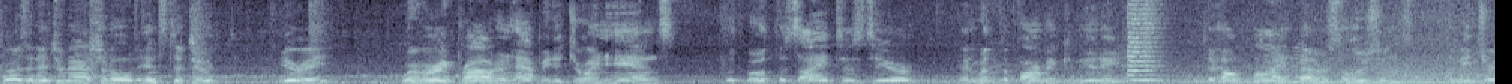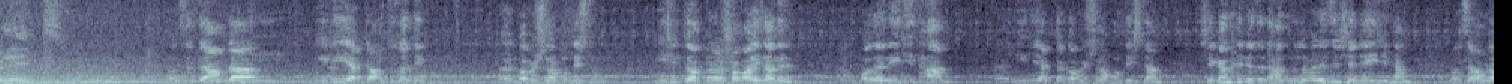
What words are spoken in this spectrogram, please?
So as an international institute, IRRI, we're very proud and happy to join hands with both the scientists here and with the farming community to help find better solutions to meet your needs. বলছে যে আমরা ইডি একটা আন্তর্জাতিক আহ, গবেষণা প্রতিষ্ঠান ইরি তো আপনারা সবাই জানেন বলেন ইরি ধান ইরি একটা গবেষণা প্রতিষ্ঠান সেখান থেকে যে ধানগুলো বেড়েছে সেটা ইরি ধান বলছে আমরা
